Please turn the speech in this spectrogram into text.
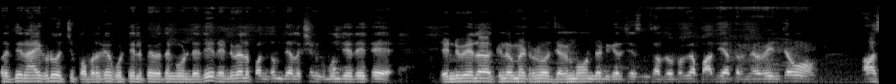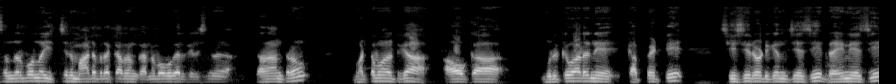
ప్రతి నాయకుడు వచ్చి కొబ్బరికాయ కొట్టి వెళ్ళిపోయే విధంగా ఉండేది. రెండు వేల పంతొమ్మిది ఎలక్షన్కి ముందు ఏదైతే రెండు వేల కిలోమీటర్లు జగన్మోహన్ రెడ్డి గారు చేసిన సందర్భంగా పాదయాత్ర నిర్వహించాము ఆ సందర్భంలో ఇచ్చిన మాట ప్రకారం కన్నబాబు గారు గెలిచిన తదనంతరం మొట్టమొదటిగా ఆ ఒక మురికివాడని కప్పెట్టి సీసీ రోడ్డు కింద చేసి డ్రైన్ వేసి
